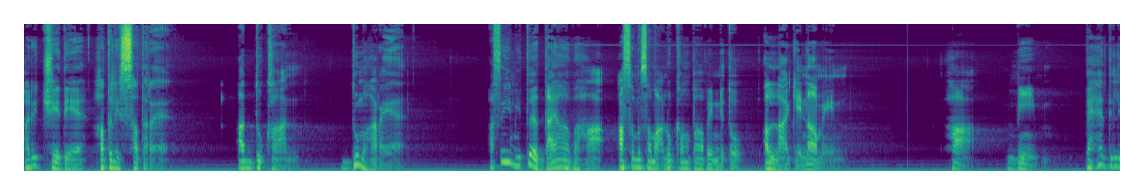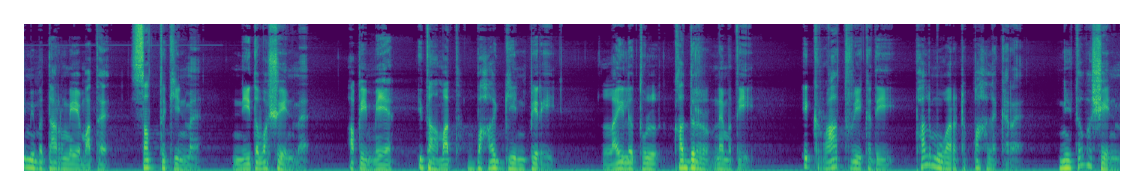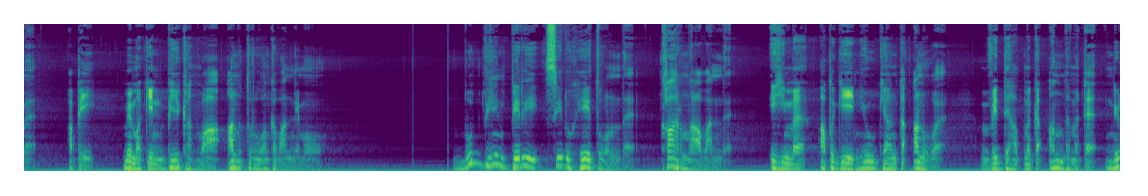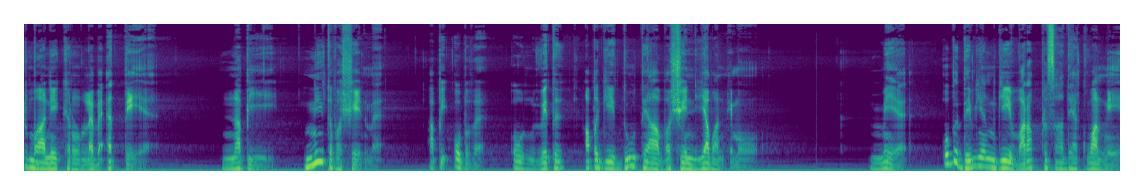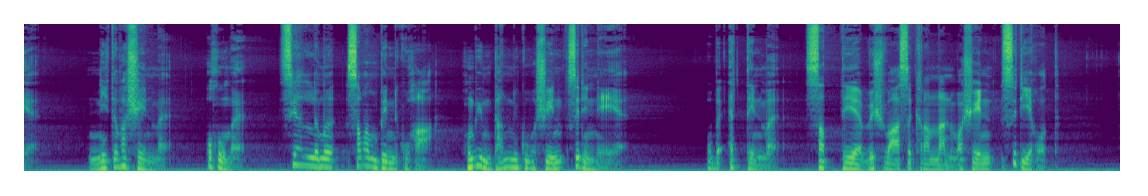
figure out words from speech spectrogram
පරිච්ඡේදය හතලිස් සතර අද්දුකාන් දුමාරය. අසීමිත දයාව හා අසම සම අනුකම්පාවෙන්නෙතු අල්ලාගේ නාමයෙන්. හා මීම්. පැහැදිලි මෙම ධර්මය මත සත්තකින්ම නීත වශයෙන්ම අපි මෙය ඉතාමත් භාග්‍යයෙන් පිරි ලයිලතුල් කදර් නැමති එක් රාත්‍රියකදී පළමුුවරට පහල කර නීත වශයෙන්ම අපි මෙමකින් බියකන්වා අනතුරුවංක වන්නෙමෝ. බුද්ධීන් පෙරි සිදු හේතුවන්ද කාරණාවන්ද එහිම අපගේ නියෝග්‍යන්ට අනුව විද්‍යාත්මක අන්දමට නිර්මාණය කරනු ලැබ ඇත්තේය. නබී නීත වශයෙන්ම අපි ඔබව ඔවුන් වෙත අපගේ දූතයා වශයෙන් යවන්නෙමෝ. මෙය ඔබ දෙවියන්ගේ වරප්‍රසාදයක් වන්නේය. නීත වශයෙන්ම ඔහුම සියල්ලම සවන්දෙන්නෙකු හා හොඳින් දන්නෙකු වශයෙන් සිටින්නේය. ඔබ ඇත්තෙන්ම සත්‍යය විශ්වාස කරන්නන් වශයෙන් සිටියහොත්.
